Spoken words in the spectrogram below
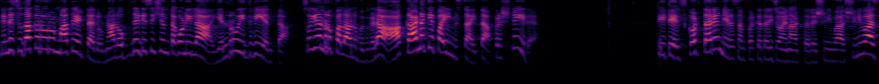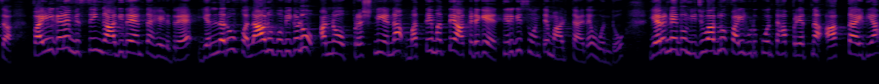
ನಿನ್ನೆ ಸುಧಾಕರ್ ಅವರು ಮಾತು ಹೇಳ್ತಾ ಇದ್ರು, ನಾನು ಒಬ್ಬನೇ ಡಿಸಿಷನ್ ತಗೊಂಡಿಲ್ಲ ಎಲ್ಲರೂ ಇದ್ವಿ ಅಂತ. ಸೊ ಎಲ್ಲರೂ ಫಲಾನುಭವಿಗಳ ಆ ಕಾರಣಕ್ಕೆ ಫೈಲ್ ಮಿಸ್ ಆಯ್ತಾ? ಪ್ರಶ್ನೆ ಇದೆ. ಡೀಟೇಲ್ಸ್ ಕೊಡ್ತಾರೆ, ನೇರ ಸಂಪರ್ಕದಲ್ಲಿ ಜಾಯ್ನ್ ಆಗ್ತಾರೆ ಶ್ರೀನಿವಾಸ್. ಶ್ರೀನಿವಾಸ್, ಫೈಲ್ಗಳೇ ಮಿಸ್ಸಿಂಗ್ ಆಗಿದೆ ಅಂತ ಹೇಳಿದ್ರೆ ಎಲ್ಲರೂ ಫಲಾನುಭವಿಗಳು ಅನ್ನೋ ಪ್ರಶ್ನೆಯನ್ನ ಮತ್ತೆ ಮತ್ತೆ ಆ ಕಡೆಗೆ ತಿರುಗಿಸುವಂತೆ ಮಾಡ್ತಾ ಇದೆ ಒಂದು. ಎರಡನೇದು, ನಿಜವಾಗ್ಲೂ ಫೈಲ್ ಹುಡುಕುವಂತಹ ಪ್ರಯತ್ನ ಆಗ್ತಾ ಇದೆಯಾ?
